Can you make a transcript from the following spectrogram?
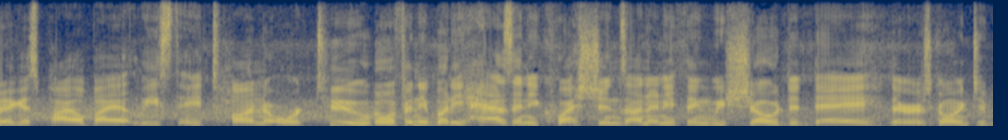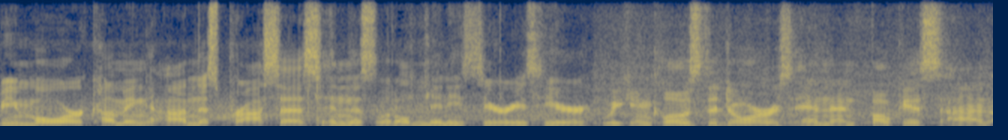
biggest pile by at least a ton or two. So if anybody has any questions on anything we showed today, there's going to be more coming on this process in this little mini series here. We can close the doors and then focus on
